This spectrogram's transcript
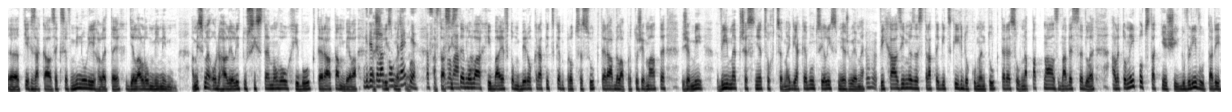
eh, těch zakázek se v minulých letech dělalo minimum. A my jsme odhalili tu systémovou chybu, která tam byla. Kde a byla konkrétně jsme, ta systémová A ta systémová chyba? chyba je v tom byrokratickém procesu, která byla, protože máte, že my víme přesně, co chceme, k jakému cíli směřujeme, uh-huh. vycházíme ze strategických dokumentů, které jsou na 15, na 10 let, ale to nejpodstatnější k vlivu tady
